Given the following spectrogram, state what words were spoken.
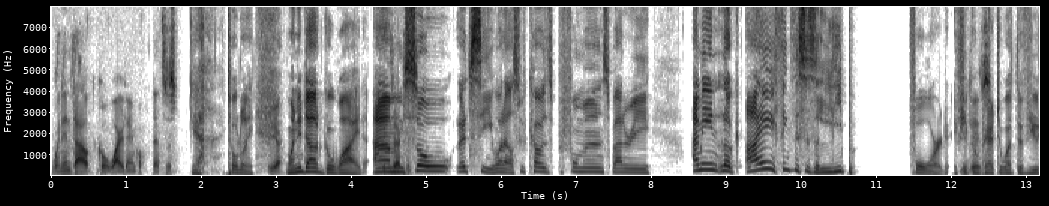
when in doubt, go wide angle. That's just Yeah, totally. Yeah. When in doubt, go wide. Um, Exactly. So let's see what else we've covered: performance, battery. I mean, look, I think this is a leap forward if you It is. compare to what the View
